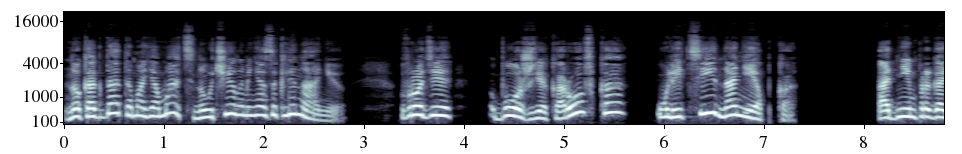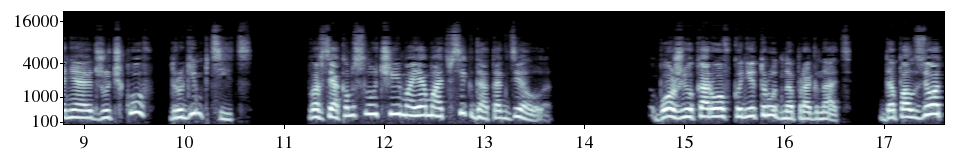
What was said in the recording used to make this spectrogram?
Но когда-то моя мать научила меня заклинанию. Вроде «Божья коровка, улети на небко». Одним прогоняют жучков, другим — птиц. Во всяком случае, моя мать всегда так делала. Божью коровку нетрудно прогнать. Доползет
